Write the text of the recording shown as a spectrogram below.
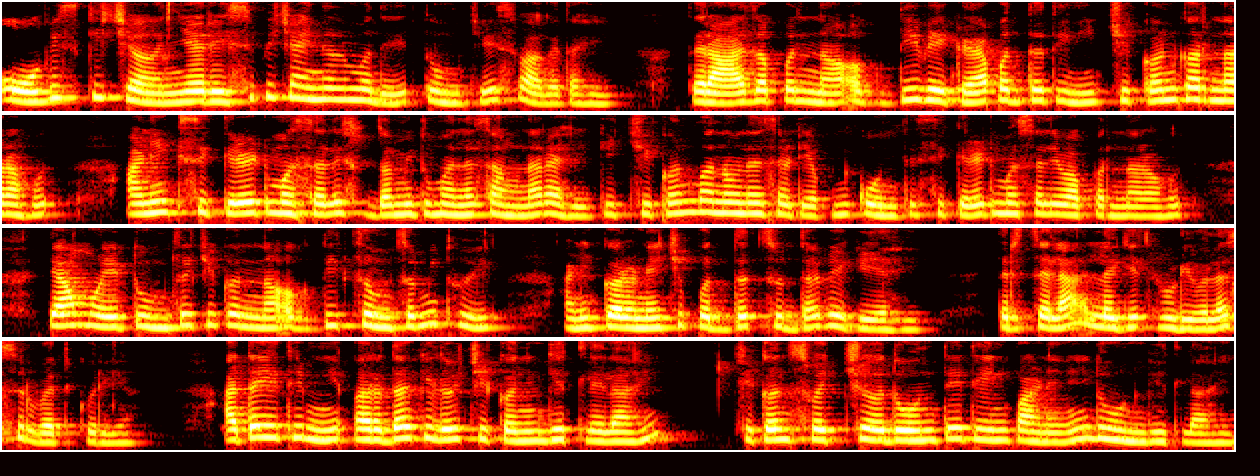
ओविस किचन या रेसिपी चॅनलमध्ये तुमचे स्वागत आहे. तर आज आपण ना अगदी वेगळ्या पद्धतीने चिकन करणार आहोत आणि एक सिक्रेट मसालेसुद्धा मी तुम्हाला सांगणार आहे की चिकन बनवण्यासाठी आपण कोणते सिक्रेट मसाले वापरणार आहोत. त्यामुळे तुमचं चिकन ना अगदी चमचमीत होईल आणि करण्याची पद्धतसुद्धा वेगळी आहे. तर चला लगेच व्हिडिओला सुरुवात करूया. आता इथे मी अर्धा किलो चिकन घेतलेलं आहे. चिकन स्वच्छ दोन ते तीन पाण्याने धुवून घेतलं आहे.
